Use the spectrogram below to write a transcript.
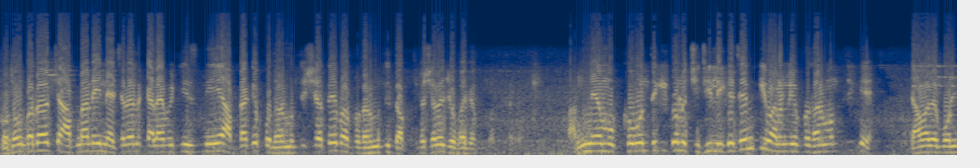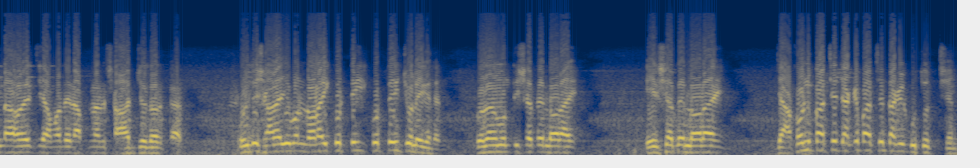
প্রথম কথা হচ্ছে, আপনার এই ন্যাচারাল ক্যালামিটিস নিয়ে আপনাকে প্রধানমন্ত্রীর সাথে বা প্রধানমন্ত্রীর দপ্তরের সাথে যোগাযোগ করতে হবে। মাননীয় মুখ্যমন্ত্রী কি কোনো চিঠি লিখেছেন কি মাননীয় প্রধানমন্ত্রীকে? যে আমাদের বন্যা হয়েছে, আমাদের আপনার সাহায্য দরকার। ওই তো সারা জীবন লড়াই করতেই করতেই চলে গেলেন। প্রধানমন্ত্রীর সাথে লড়াই, এর সাথে লড়াই। যখনই পাচ্ছে, যাকে পাচ্ছে, তাকে গুতোচ্ছেন।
